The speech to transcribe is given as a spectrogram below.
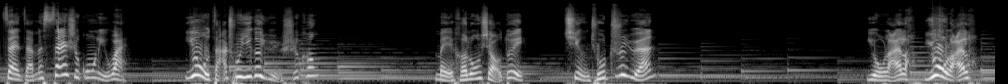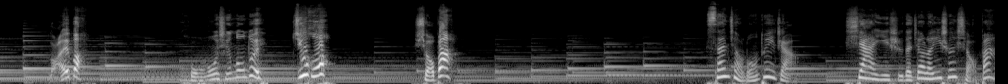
在咱们三十公里外，又砸出一个陨石坑。美和龙小队请求支援。又来了，又来了，来吧！恐龙行动队集合！小霸，三角龙队长下意识的叫了一声“小霸”，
